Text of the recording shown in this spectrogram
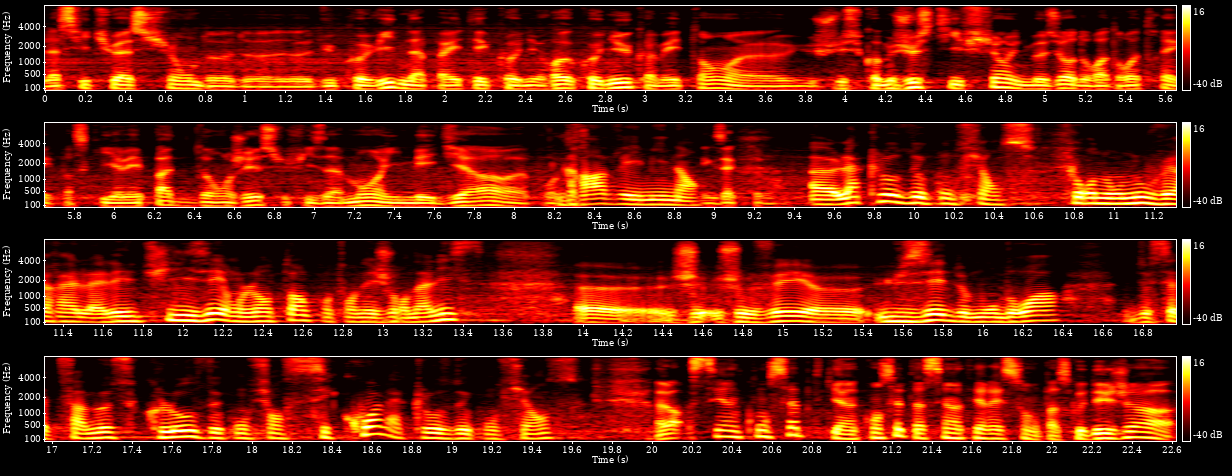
la situation de- de- du Covid n'a pas été connue- reconnue comme étant euh, juste, comme justifiant une mesure de droit de retrait, parce qu'il n'y avait pas de danger suffisamment immédiat euh, le Grave et imminent. Exactement. Euh, la clause de confiance, tournons-nous vers elle. Elle est utilisée, on l'entend quand on est journaliste. Euh, je, je vais euh, user de mon droit de cette fameuse clause de confiance. C'est quoi la clause de confiance Alors c'est un concept qui est un concept assez intéressant parce que déjà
